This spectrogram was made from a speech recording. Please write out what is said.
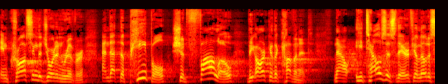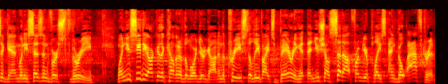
in crossing the Jordan River and that the people should follow the Ark of the Covenant. Now, he tells us there, if you'll notice again, when he says in verse 3, when you see the ark of the covenant of the Lord your God and the priests, the Levites bearing it, then you shall set out from your place and go after it.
